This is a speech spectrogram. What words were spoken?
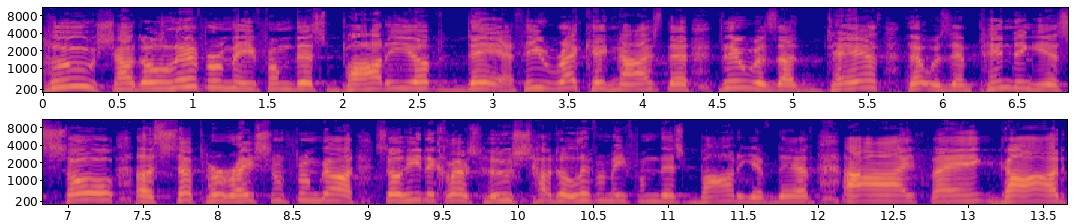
who shall deliver me from this body of death? He recognized that there was a death that was impending his soul, a separation from God. So he declares, Who shall deliver me from this body of death? I thank God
